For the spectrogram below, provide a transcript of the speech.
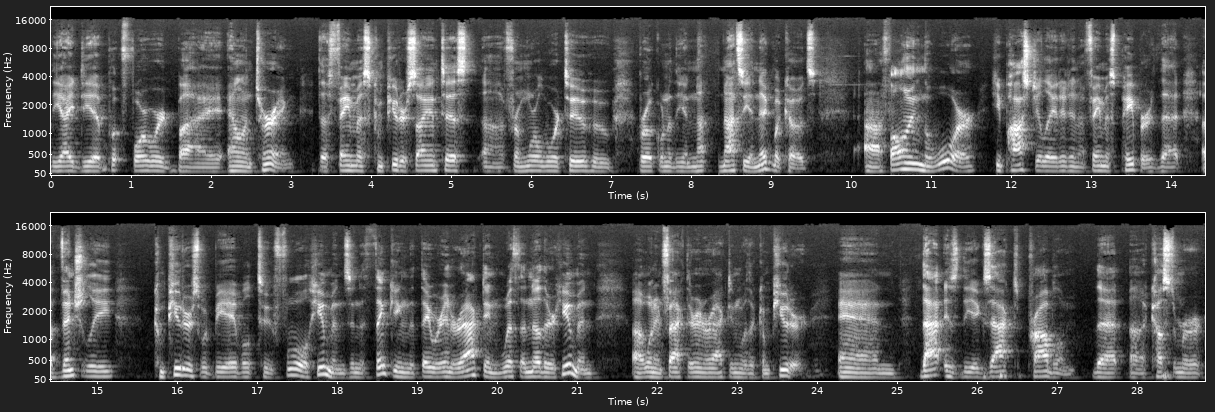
the idea put forward by Alan Turing, the famous computer scientist uh, from World War II who broke one of the Nazi Enigma codes. Uh, following the war, he postulated in a famous paper that eventually computers would be able to fool humans into thinking that they were interacting with another human uh, when in fact they're interacting with a computer. And that is the exact problem that a customer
